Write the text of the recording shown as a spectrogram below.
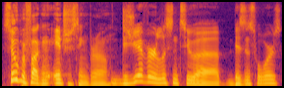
super fucking interesting, bro. Did you ever listen to uh, Business Wars?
